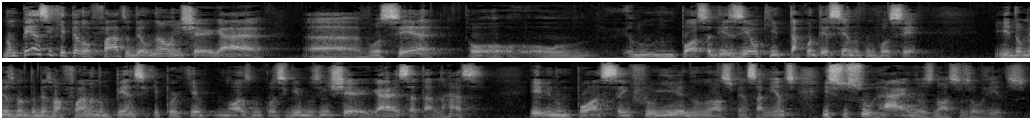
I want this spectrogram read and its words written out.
Não pense que pelo fato de eu não enxergar uh, você, ou, ou, eu não possa dizer o que está acontecendo com você. E do mesmo, da mesma forma, não pense que porque nós não conseguimos enxergar Satanás, ele não possa influir nos nossos pensamentos e sussurrar nos nossos ouvidos.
